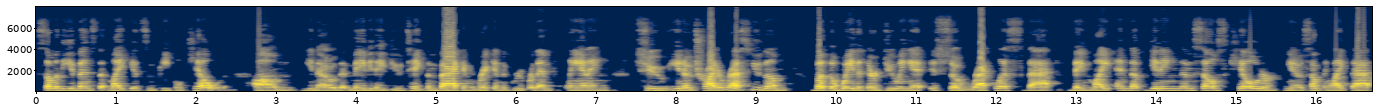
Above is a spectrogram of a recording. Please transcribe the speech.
some of the events that might get some people killed. Um, you know that maybe they do take them back, and Rick and the group are then planning to you know try to rescue them. But the way that they're doing it is so reckless that they might end up getting themselves killed, or you know something like that.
